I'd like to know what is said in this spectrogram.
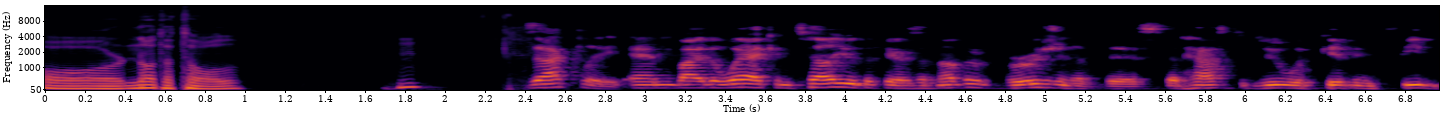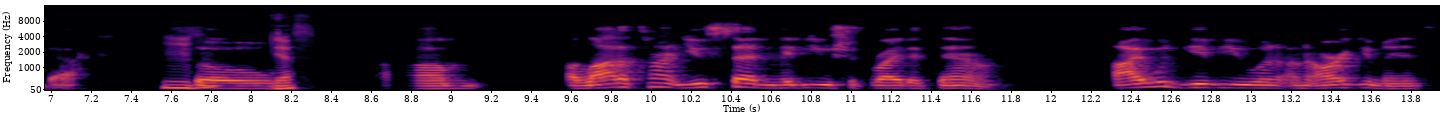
or not at all. Mm-hmm. Exactly. And by the way, I can tell you that there's another version of this that has to do with giving feedback. Mm-hmm. So, yes. Um, a lot of time you said maybe you should write it down. I would give you an, an argument.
